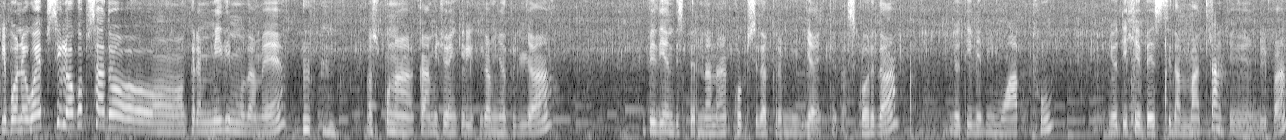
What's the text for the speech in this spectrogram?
Λοιπόν, εγώ εψιλόκοψα το κρεμμύδι μου δαμέ. ώσπου να κάνει και ο Αγγελική καμιά δουλειά. Επειδή δεν της περνά να κόψει τα κρεμμύδια και τα σκόρδα. Διότι είναι μη μου άπτου. Διότι είχε ευαίσθητα μάτια Α. και λοιπά.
